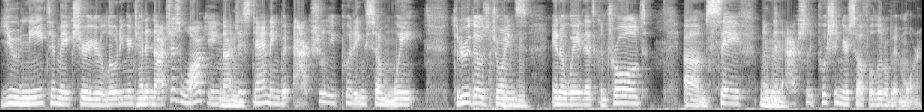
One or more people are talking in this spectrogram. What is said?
You need to make sure you're loading your tendon, not just walking, not just standing, but actually putting some weight through those joints in a way that's controlled. Um, safe and then actually pushing yourself a little bit more.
